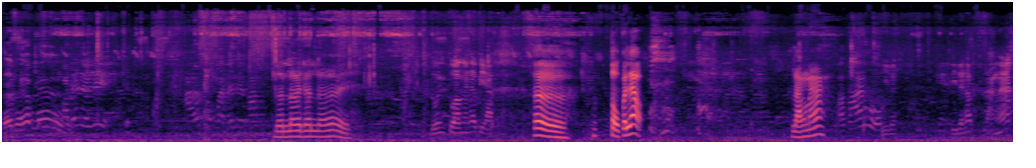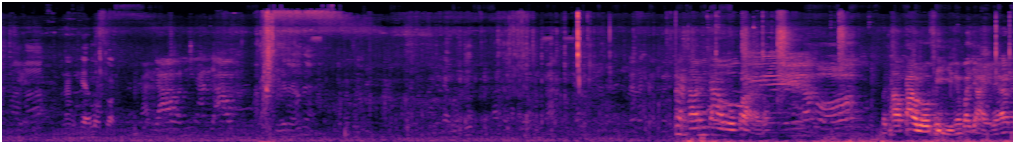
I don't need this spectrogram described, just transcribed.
เริ่มเลยครับเริ่มเดินเลยเดินเลย โดนตัวกันนะเบียร์เออ ตกไปแล้ว หลังนะดีเลยดีเลยครับ หลังนะ นั่งแค่รถก่อนเมื่อเช้านี่เก้าโลกว่าครับเมื่อเช้าเก้าโลสี่เนี่ยว่าใหญ่แล้วน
